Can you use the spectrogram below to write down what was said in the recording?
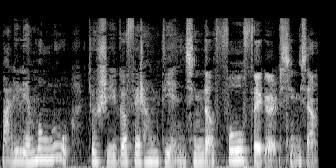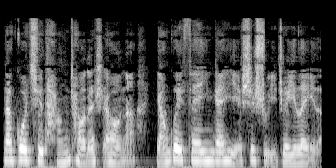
玛丽莲梦露就是一个非常典型的 full figure 形象。那过去唐朝的时候呢，杨贵妃应该也是属于这一类的。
